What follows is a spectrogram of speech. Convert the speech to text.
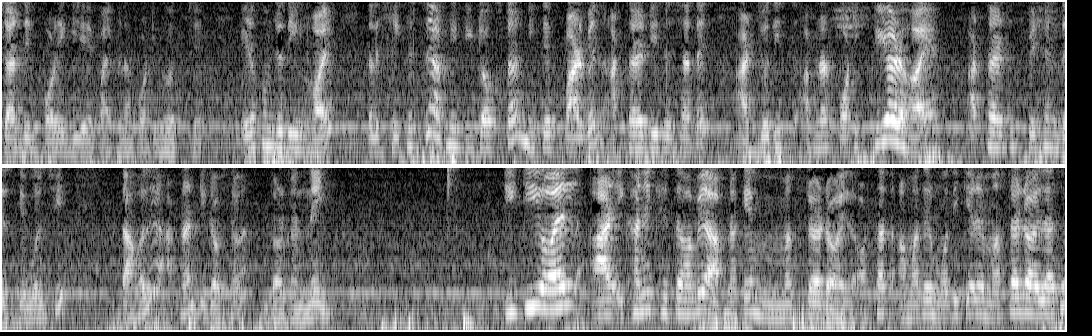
চার দিন পরে গিয়ে পায়খানা পটি হচ্ছে। এরকম যদি হয়, তাহলে সেক্ষেত্রে আপনি ডিটক্সটা নিতে পারবেন আর্থারাইটিসের সাথে। আর যদি আপনার পটি ক্লিয়ার হয় আর্থারাইটিস পেশেন্টদেরকে বলছি, তাহলে আপনার ডিটক্স নেওয়ার দরকার নেই। টিটি অয়েল আর এখানে খেতে হবে আপনাকে মাস্টার্ড অয়েল অর্থাৎ আমাদের মোদিকেয়ারের মাস্টার্ড অয়েল আছে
